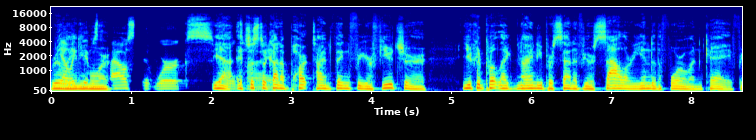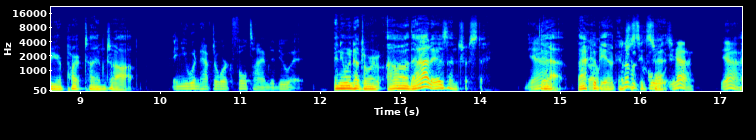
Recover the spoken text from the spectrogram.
really yeah, like you have a anymore. spouse that works. Yeah, it's just a kind of part time thing for your future. You could put like 90% of your salary into the 401k for your part time job. and you wouldn't have to work full time to do it. and you wouldn't have to work. Oh, that is interesting. Yeah. Yeah, that So, could be an kind of a interesting cool- strategy. Yeah. Yeah.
